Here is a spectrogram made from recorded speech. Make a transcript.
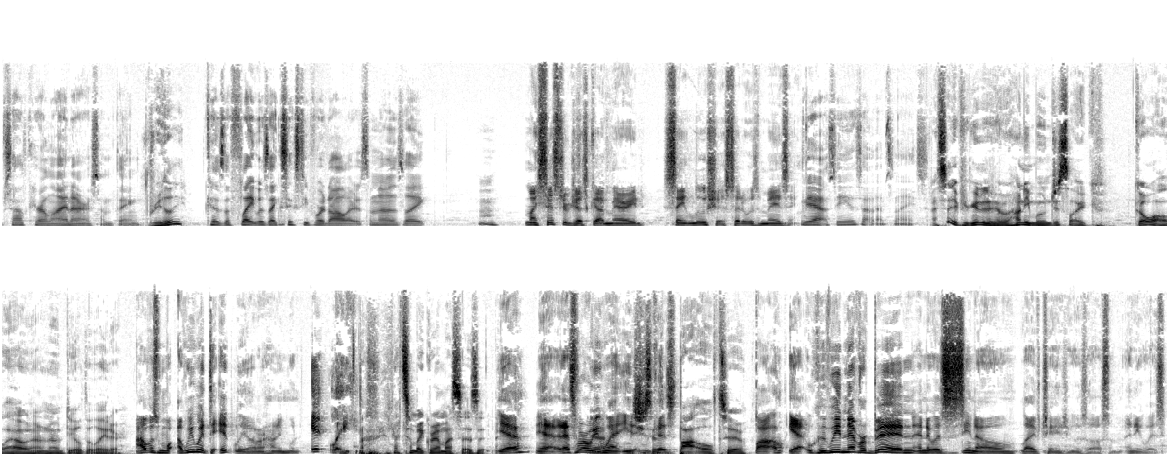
South Carolina or something Really? because the flight was like sixty four dollars, and I was like, hmm. My sister just got married. St. Lucia said it was amazing. "Yeah, see, is that- that's nice." I say if you're gonna do a honeymoon, just like go all out. I don't know, deal with it later. I was. mo- We went to Italy on our honeymoon. Italy. That's how my grandma says it. Yeah, yeah. That's where we went. She because says bottle too. Bottle, yeah, because we'd never been, and it was you know life changing. It was awesome. Anyways,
